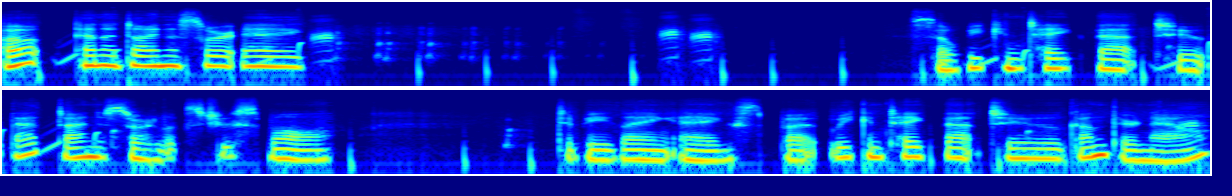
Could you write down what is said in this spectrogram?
Oh, and a dinosaur egg. So we can take that to. That dinosaur looks too small to be laying eggs, but we can take that to Gunther now.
